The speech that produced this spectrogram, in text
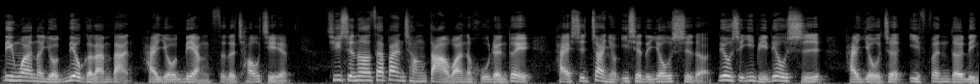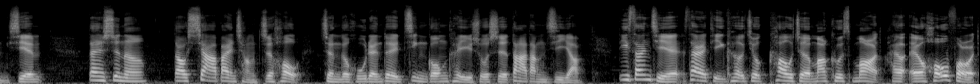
另外呢有六个篮板，还有两次的超节。其实呢，在半场打完的湖人队还是占有一些的优势的，六十一比六十，还有着一分的领先。但是呢，到下半场之后，整个湖人队进攻可以说是大宕机啊！第三节，塞尔提克就靠着 Marcus Smart 还有 Al Horford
